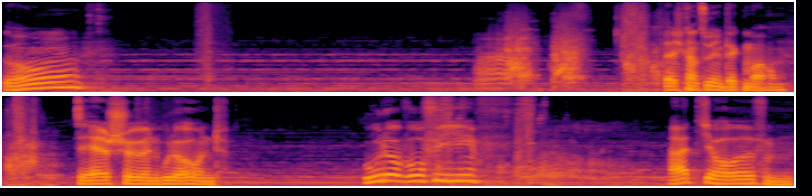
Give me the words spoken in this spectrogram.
So. Vielleicht kannst du ihn wegmachen. Sehr schön, guter Hund. Guter Wuffi. Hat geholfen.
